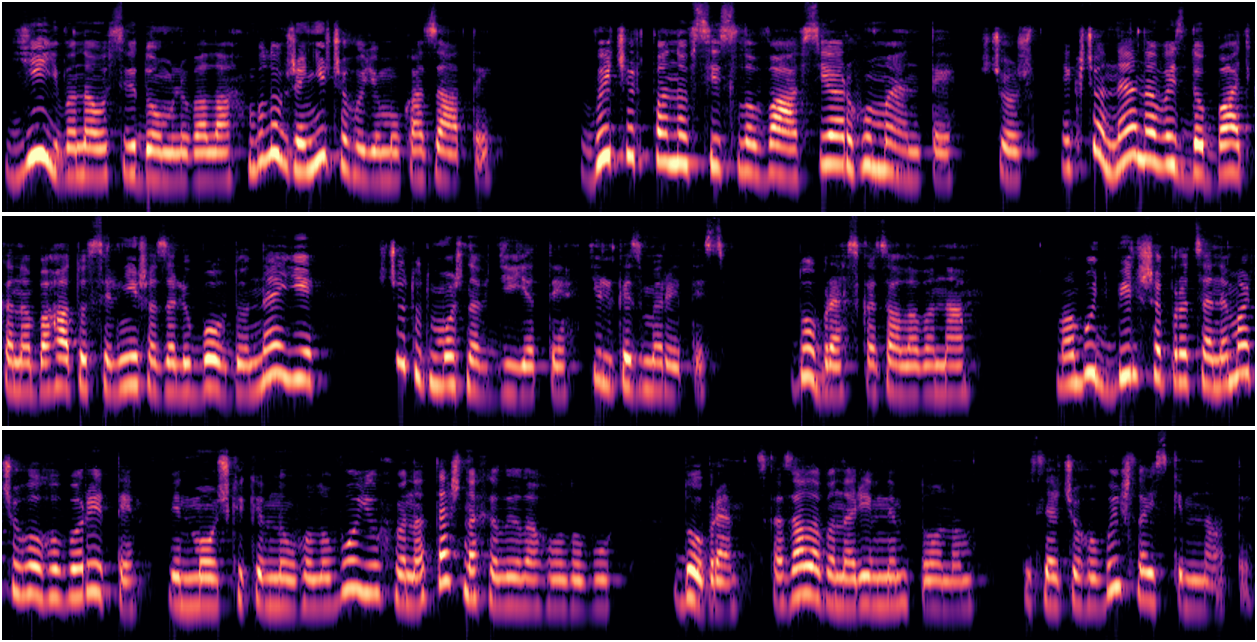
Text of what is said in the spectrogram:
Їй вона усвідомлювала, було вже нічого йому казати. Вичерпано всі слова, всі аргументи. Що ж, якщо ненависть до батька набагато сильніша за любов до неї, що тут можна вдіяти, тільки змиритись? Добре, сказала вона. Мабуть, більше про це нема чого говорити. Він мовчки кивнув головою, вона теж нахилила голову. Добре, сказала вона рівним тоном, після чого вийшла із кімнати.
